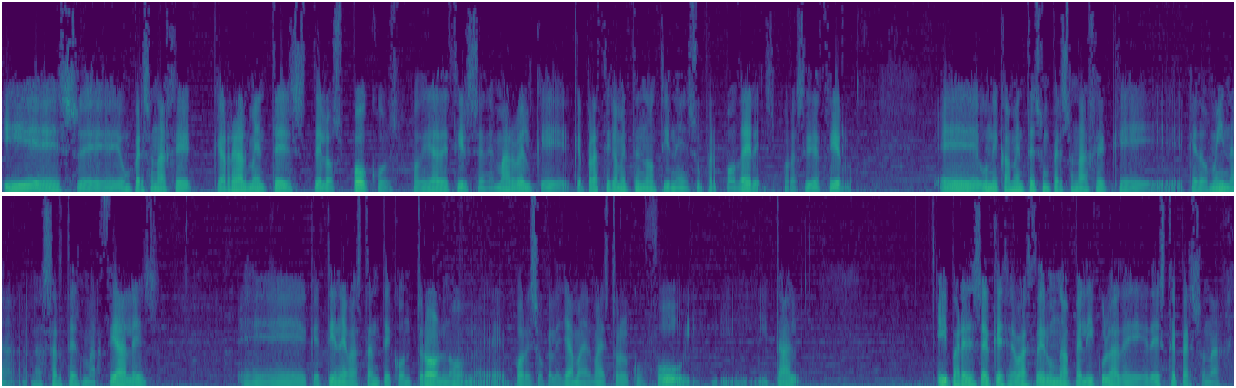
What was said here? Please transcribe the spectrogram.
y es eh, un personaje que realmente es de los pocos, podría decirse, de Marvel que, que prácticamente no tiene superpoderes, por así decirlo. Eh, únicamente es un personaje que, que domina las artes marciales, eh, que tiene bastante control, ¿no? Eh, por eso que le llama el maestro del kung fu y, tal. Y parece ser que se va a hacer una película de, este personaje.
